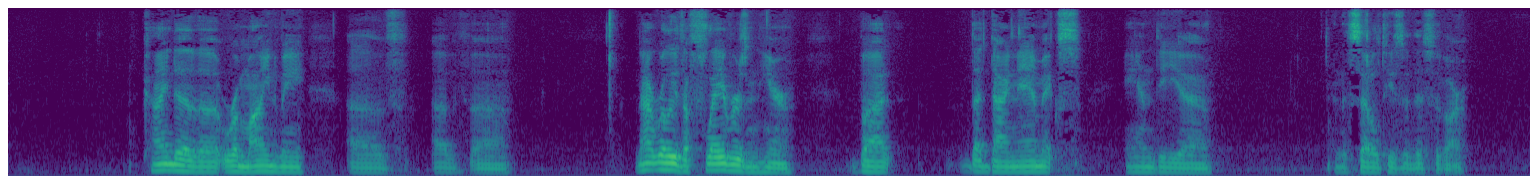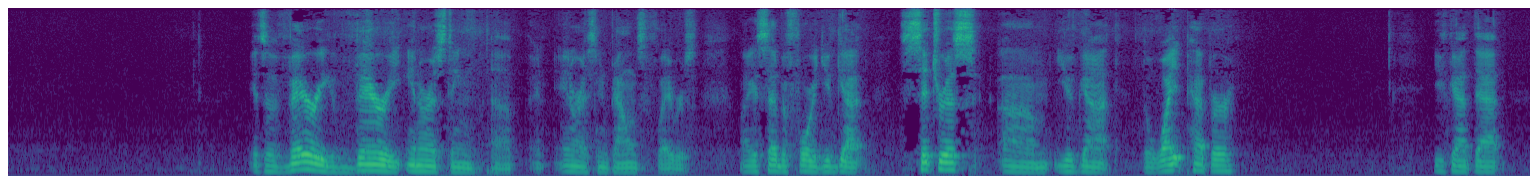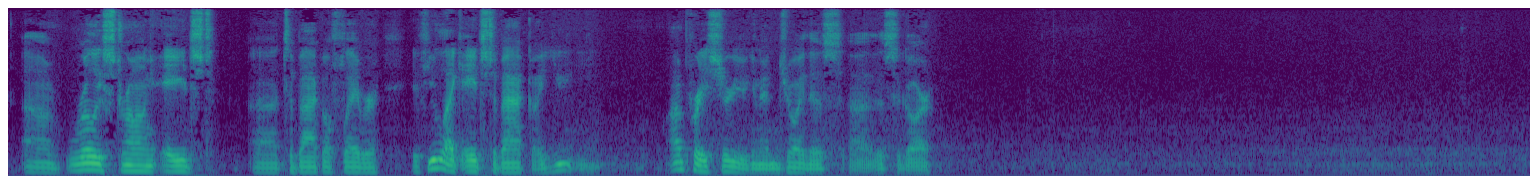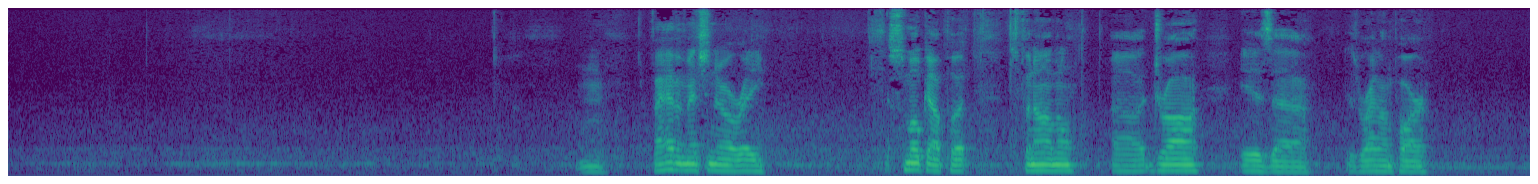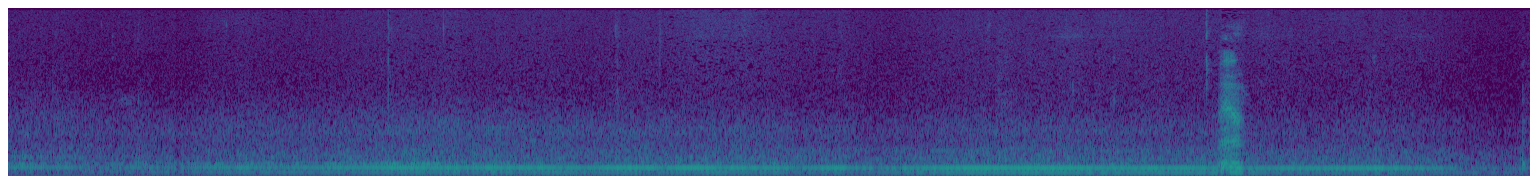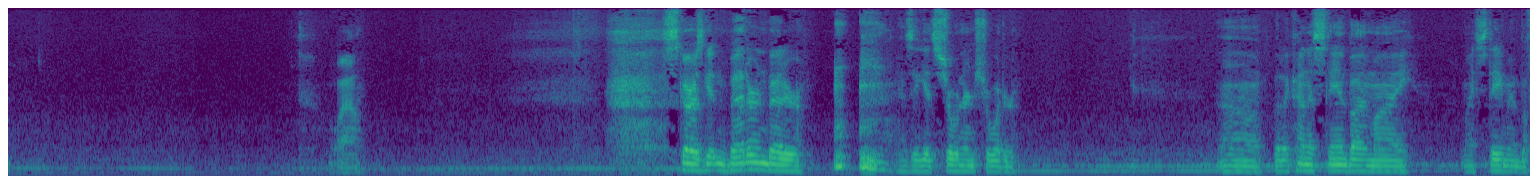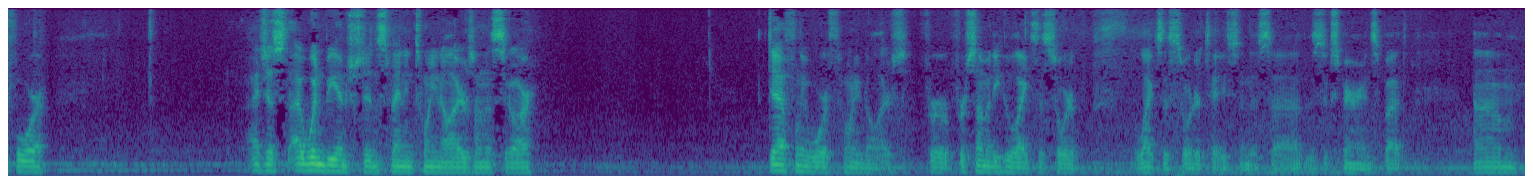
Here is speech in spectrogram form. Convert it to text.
kind of uh, remind me of of uh, not really the flavors in here, but the dynamics and the uh, and the subtleties of this cigar. It's a very very interesting uh, interesting balance of flavors. Like I said before, you've got citrus, um, you've got the white pepper, you've got that um, really strong aged uh, tobacco flavor. If you like aged tobacco, you, I'm pretty sure you're going to enjoy this uh, this cigar. Mm. If I haven't mentioned it already, the smoke output is phenomenal. Uh, draw is uh, is right on par. Cigar is getting better and better as it gets shorter and shorter. Uh, but I kind of stand by my my statement before. I just I wouldn't be interested in spending twenty dollars on this cigar. Definitely worth twenty dollars for for somebody who likes this sort of likes this sort of taste and this uh, this experience. But um,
